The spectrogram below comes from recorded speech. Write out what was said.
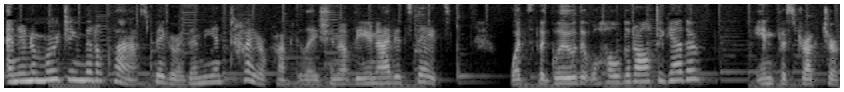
and an emerging middle class bigger than the entire population of the United States. What's the glue that will hold it all together? Infrastructure.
